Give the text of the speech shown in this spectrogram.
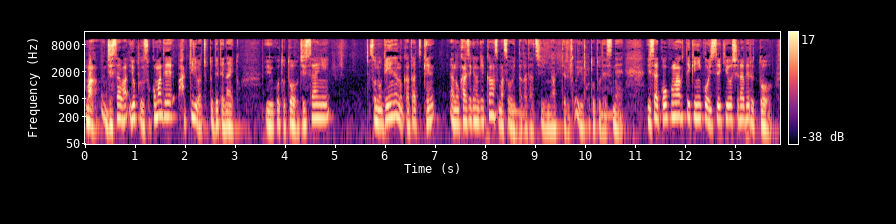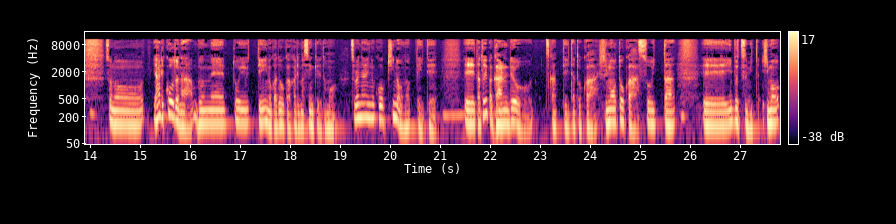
まあ実際はよくそこまではっきりはちょっと出てないということと実際にその DNA の形あの解析の結果は、まあ、そういった形になっているということとですね実際考古学的にこう遺跡を調べるとそのやはり高度な文明と言っていいのかどうか分かりませんけれどもそれなりのこう機能を持っていて、えー、例えば顔料を使っていたとか紐とかそういった、えー、異物みたい紐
